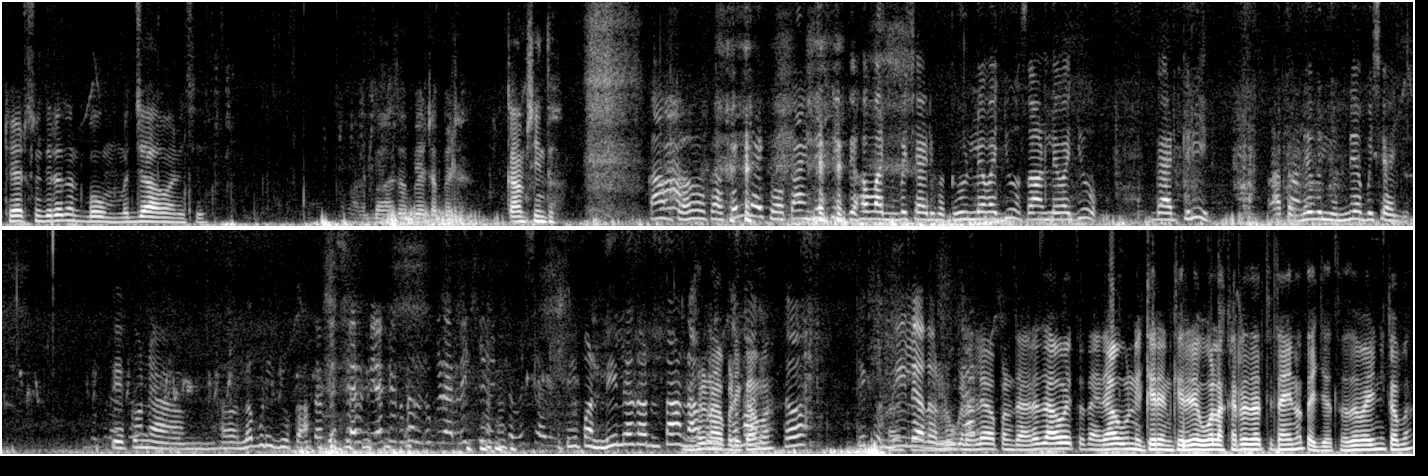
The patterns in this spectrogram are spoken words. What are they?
ઠેઠ સુધી રહેતો ને બહુ મજા આવવાની છે. બહાર તો બેઠા બેઠા. કામ સીધો? કામ તો હવે કરી નાખ્યો. કાંઈ નથી તે હવાની બચારી ધૂળ લેવા ગયું સાણ લેવા ગયું ગાર કરી. આ તો નેવલ્યું ને બસાડ્યું. તે કોને લબડી ગયું કામ. લઈ ને તો પણ લી લેતો ને તા ના પડી કામ, તો લુગડા. લેવા પણ રજા હોય તો ત્યાં જાવું ને ઘરે ને ઓલા ખરે જતી ત્યાં નહોતા જતો. દવાઈ નતા આવ્યા.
